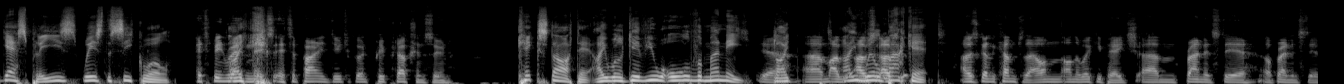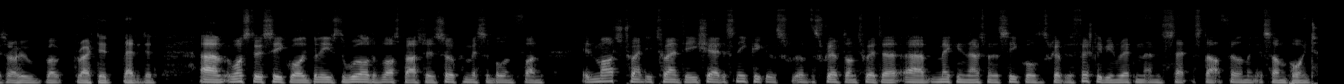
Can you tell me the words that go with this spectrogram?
yes, please. Where's the sequel? It's been Like- written. It's, it's apparently due to go into pre-production soon. Kickstart it. I will give you all the money. Yeah. Like, um, I, was- will was- back it. I was going to come to that on, on the wiki page. Um, Brandon Steere, or Brendan Steere, sorry, who wrote, directed, edited, um, wants to do a sequel. He believes the world of VelociPastor is so permissible and fun. In March 2020, he shared a sneak peek of the, of the script on Twitter, uh, making the announcement the sequel to the script has officially been written and set to start filming at some point.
